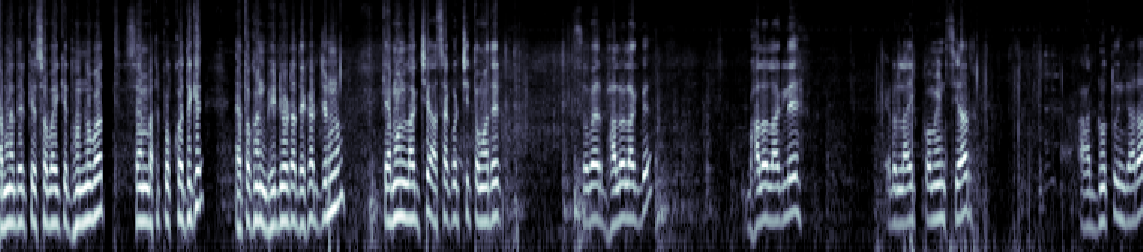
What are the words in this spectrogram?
আপনাদেরকে সবাইকে ধন্যবাদ শ্যামবার পক্ষ থেকে। এতক্ষণ ভিডিওটা দেখার জন্য কেমন লাগছে আশা করছি তোমাদের সবার ভালো লাগবে। ভালো লাগলে একটা লাইক, কমেন্ট, শেয়ার। আর নতুন যারা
